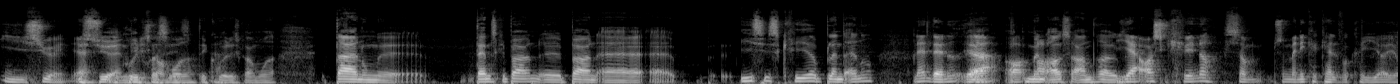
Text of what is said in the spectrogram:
i Syrien, ja, i Syrien, det kurdiske område. Det kurdiske ja. område. Der er nogle øh, danske børn, øh, børn af, af ISIS-kriger blandt andet. Blandt andet, ja. ja og, men og, også andre... Ja, også kvinder, som, som man ikke kan kalde for krigere jo.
